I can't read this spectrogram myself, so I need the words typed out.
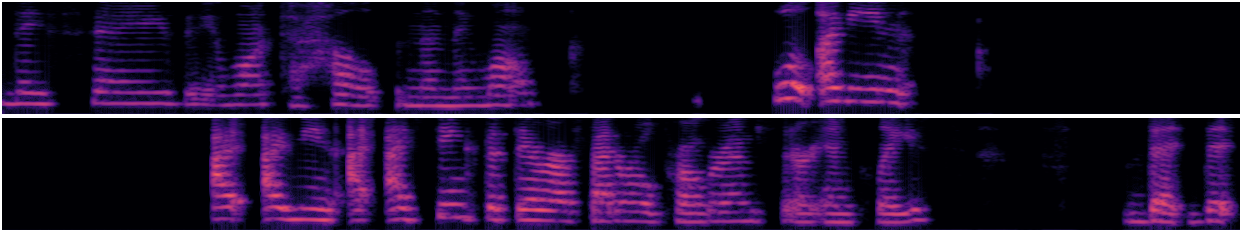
They say they want to help and then they won't. Well, I mean, I, I mean, I, I think that there are federal programs that are in place that that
